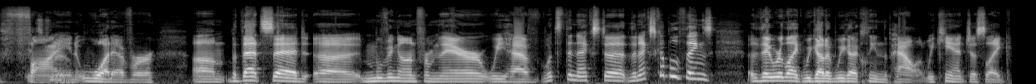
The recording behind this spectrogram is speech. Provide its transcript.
Fine, whatever. Um, but that said, uh, moving on from there, we have what's the next? Uh, the next couple of things they were like, we gotta we gotta clean the palate. We can't just like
